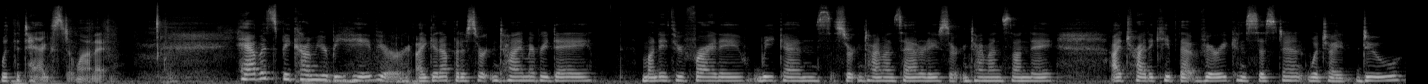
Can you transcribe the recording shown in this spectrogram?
with the tag still on it. Habits become your behavior. I get up at a certain time every day. Monday through Friday, weekends, certain time on Saturday, certain time on Sunday. I try to keep that very consistent, which I do.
